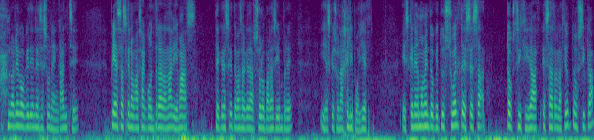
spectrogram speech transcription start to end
lo único que tienes es un enganche. Piensas que no vas a encontrar a nadie más, te crees que te vas a quedar solo para siempre y es que es una gilipollez. Es que en el momento que tú sueltes esa toxicidad, esa relación tóxica,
